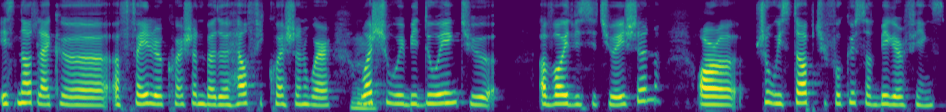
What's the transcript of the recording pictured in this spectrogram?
It's not like a, a failure question, but a healthy question where what Mm. should we be doing to avoid this situation, or should we stop to focus on bigger things?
